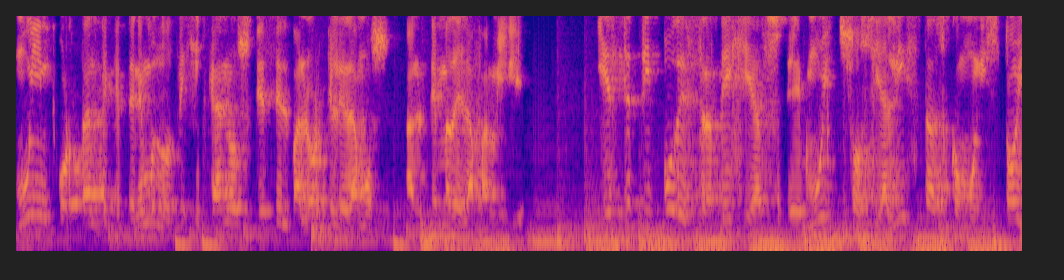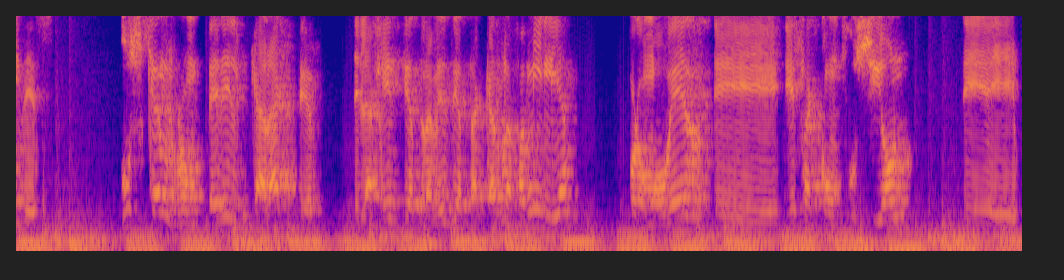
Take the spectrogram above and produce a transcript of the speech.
muy importante que tenemos los mexicanos, es el valor que le damos al tema de la familia. Y este tipo de estrategias eh, muy socialistas, comunistoides, buscan romper el carácter de la gente a través de atacar la familia promover eh, esa confusión de,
